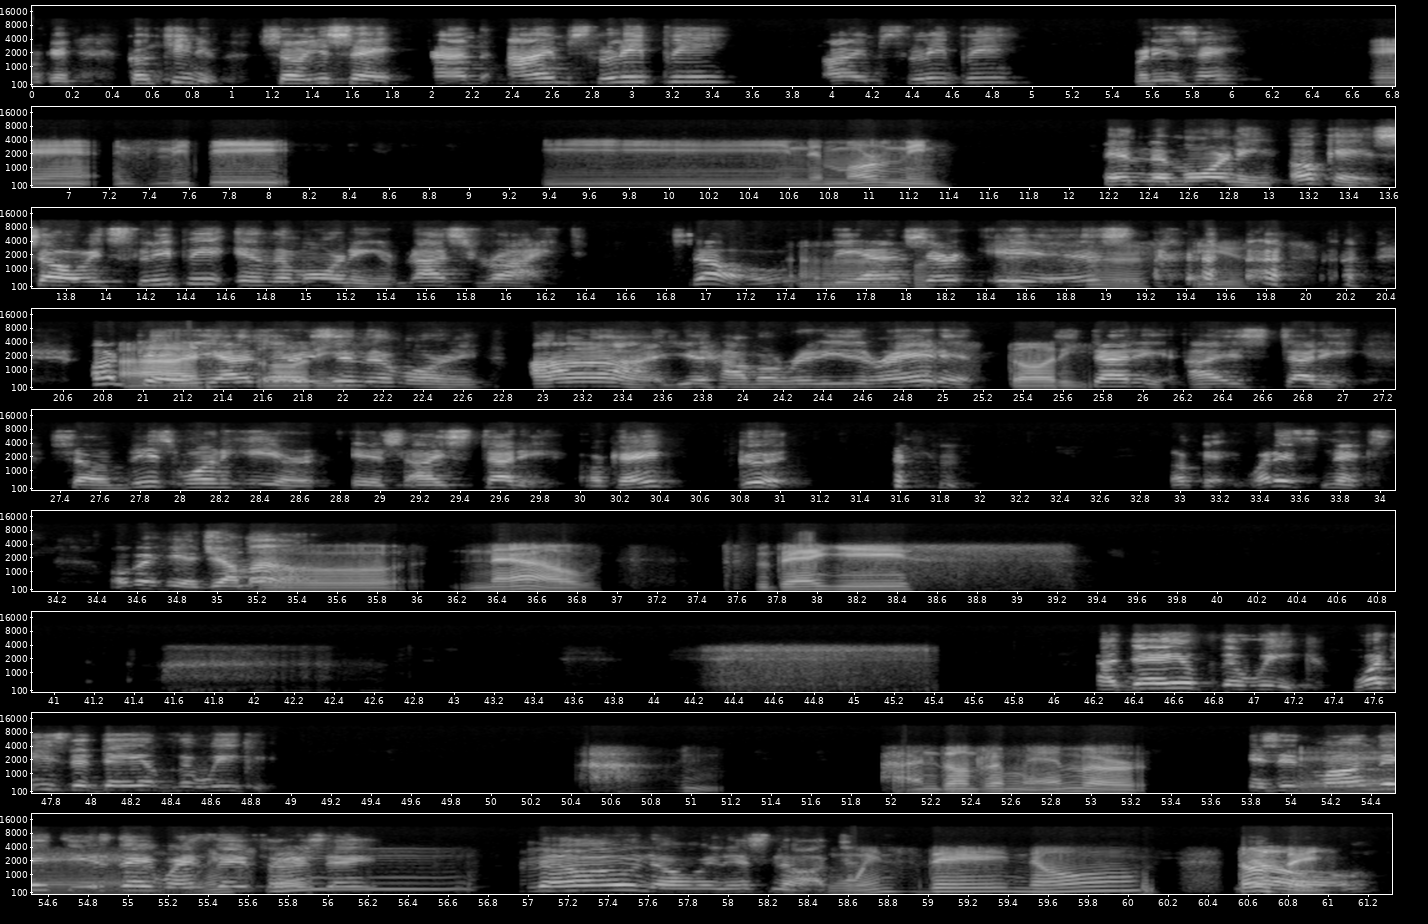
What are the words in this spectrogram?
Okay, continue. So you say, and I'm sleepy, I'm sleepy. What do you say? Uh, sleepy in the morning. In the morning. Okay, so it's sleepy in the morning. That's right. So the Uh, answer the is, is okay, the answer is in the morning. Ah, you have already read it. study. Study, I study. So this one here is I study, okay? Good. Okay, what is next? Over here, Jamal. So now, today is A day of the week. What is the day of the week? I- don't remember. Is it Monday, Tuesday, Uh, Wednesday, Thursday? No, no, it is not. Wednesday, no. Thursday. No.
